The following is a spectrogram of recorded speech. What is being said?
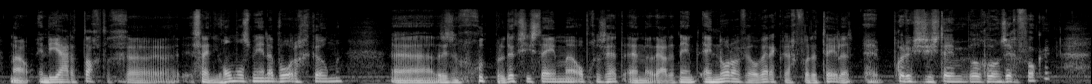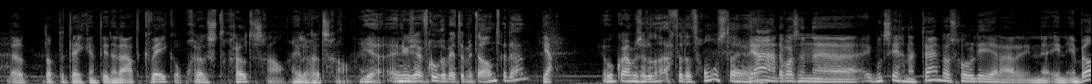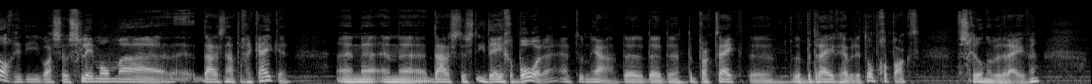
Nou, in de jaren tachtig eh, zijn die hommels meer naar voren gekomen. Eh, er is een goed productiesysteem eh, opgezet. En eh, ja, dat neemt enorm veel werk weg voor de teler. Het productiesysteem wil gewoon zeggen fokken? Dat, dat betekent inderdaad kweken op groot, grote schaal. Hele grote schaal. Ja. en u zei vroeger werd er met de hand gedaan? Ja. Hoe kwamen ze dan achter dat hommels Ja, er was een, eh, ik moet zeggen, een tuinbouwschoolleraar in, in, in België. Die was zo slim om eh, daar eens naar te gaan kijken. En, eh, en eh, daar is dus het idee geboren. En toen, ja, de, de, de, de praktijk, de, de bedrijven hebben dit opgepakt. Verschillende bedrijven.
